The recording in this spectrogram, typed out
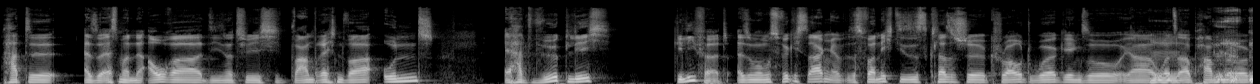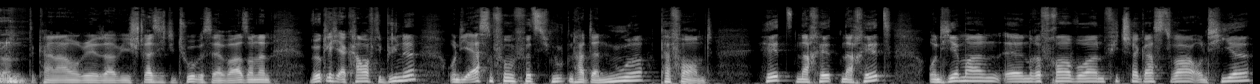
hatte also erstmal eine Aura, die natürlich bahnbrechend war. Und er hat wirklich geliefert. Also man muss wirklich sagen, das war nicht dieses klassische Crowdworking, so, ja, mhm. what's up, Hamburg und keine Ahnung, rede da, wie stressig die Tour bisher war, sondern wirklich, er kam auf die Bühne und die ersten 45 Minuten hat er nur performt. Hit nach Hit nach Hit und hier mal ein, äh, ein Refrain, wo er ein Feature-Gast war und hier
